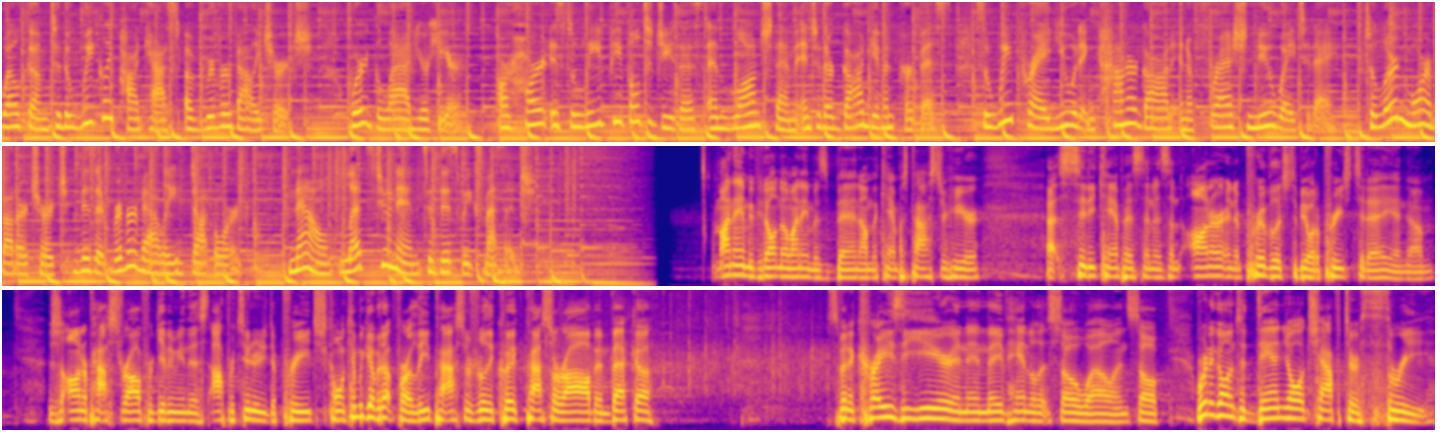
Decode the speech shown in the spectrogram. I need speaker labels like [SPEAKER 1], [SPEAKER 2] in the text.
[SPEAKER 1] Welcome to the weekly podcast of River Valley Church. We're glad you're here. Our heart is to lead people to Jesus and launch them into their God given purpose. So we pray you would encounter God in a fresh, new way today. To learn more about our church, visit rivervalley.org. Now, let's tune in to this week's message.
[SPEAKER 2] My name, if you don't know, my name is Ben. I'm the campus pastor here at City Campus, and it's an honor and a privilege to be able to preach today. And um, just honor Pastor Rob for giving me this opportunity to preach. Come on, can we give it up for our lead pastors really quick, Pastor Rob and Becca? It's been a crazy year, and, and they've handled it so well. And so we're going to go into Daniel chapter 3.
